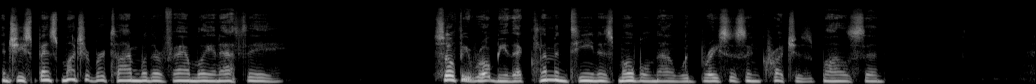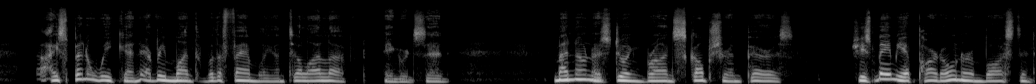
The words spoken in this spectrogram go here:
and she spends much of her time with her family in Athée. Sophie wrote me that Clementine is mobile now with braces and crutches, Miles said. I spent a weekend every month with a family until I left, Ingrid said. Manon is doing bronze sculpture in Paris. She's made me a part owner in Boston.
